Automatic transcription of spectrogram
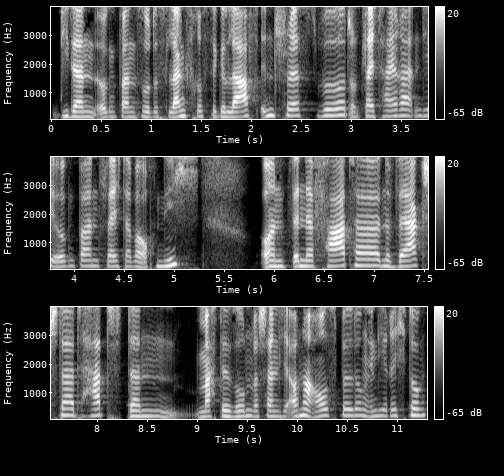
die dann irgendwann so das langfristige Love Interest wird und vielleicht heiraten die irgendwann, vielleicht aber auch nicht. Und wenn der Vater eine Werkstatt hat, dann macht der Sohn wahrscheinlich auch eine Ausbildung in die Richtung.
